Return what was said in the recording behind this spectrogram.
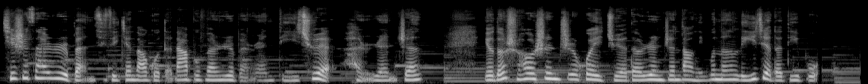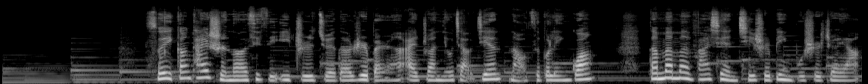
其实，在日本，Cici 见到过的大部分日本人的确很认真，有的时候甚至会觉得认真到你不能理解的地步。所以刚开始呢，Cici 一直觉得日本人爱钻牛角尖，脑子不灵光。但慢慢发现，其实并不是这样。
